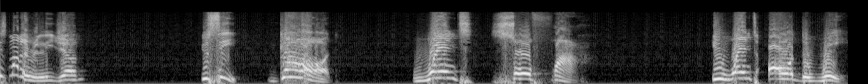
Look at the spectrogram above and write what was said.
it's not a religion. You see, God went so far. He went all the way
